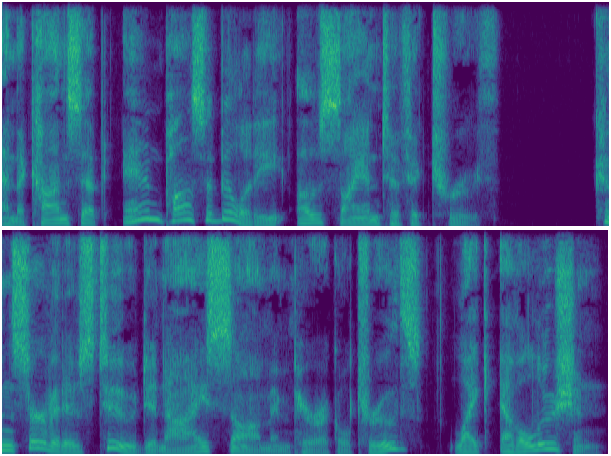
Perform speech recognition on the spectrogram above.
and the concept and possibility of scientific truth. Conservatives too deny some empirical truths, like evolution,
